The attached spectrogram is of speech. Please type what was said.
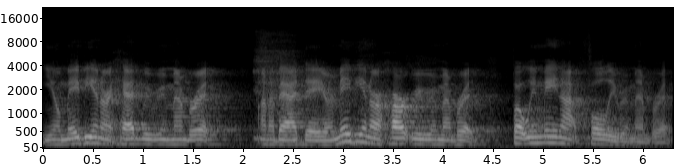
You know, maybe in our head we remember it on a bad day, or maybe in our heart we remember it, but we may not fully remember it.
